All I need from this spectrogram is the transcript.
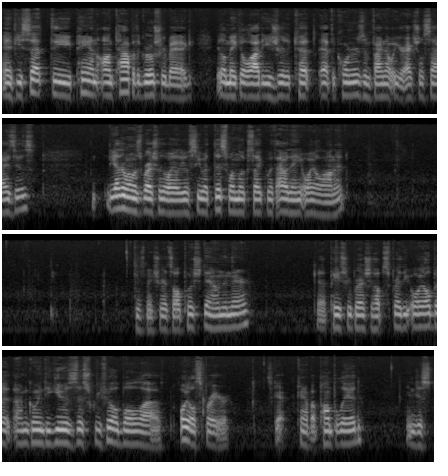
And if you set the pan on top of the grocery bag, it'll make it a lot easier to cut at the corners and find out what your actual size is. The other one was brushed with oil. You'll see what this one looks like without any oil on it. Just make sure it's all pushed down in there. Got a pastry brush to help spread the oil, but I'm going to use this refillable uh, oil sprayer. It's got kind of a pump lid, and just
